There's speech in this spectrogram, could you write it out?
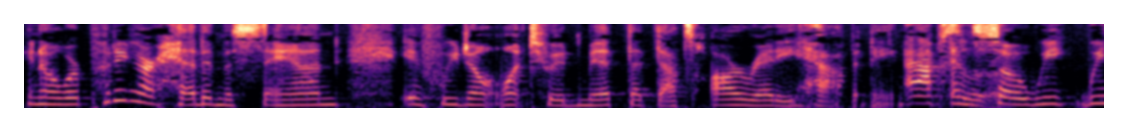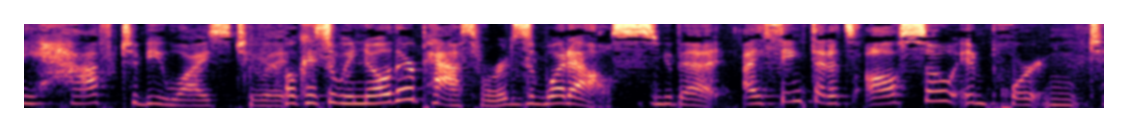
You know, we're putting our head in the sand if we don't want to admit that that's already happening. Absolutely. And so we we have to be wise to it. okay, so we know their passwords. What else? You bet. I think that it's also important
